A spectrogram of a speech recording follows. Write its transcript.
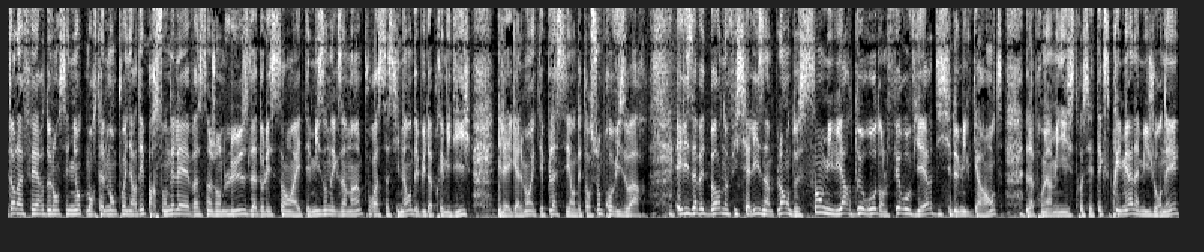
Dans l'affaire de l'enseignante mortellement poignardée par son élève à Saint-Jean-de-Luz, l'adolescent a été mis en examen pour assassinat en début d'après-midi. Il a également été placé en détention provisoire. Elisabeth Borne officialise un plan de 100 milliards d'euros dans le ferroviaire d'ici 2040. La première ministre s'est exprimée à la mi-journée.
